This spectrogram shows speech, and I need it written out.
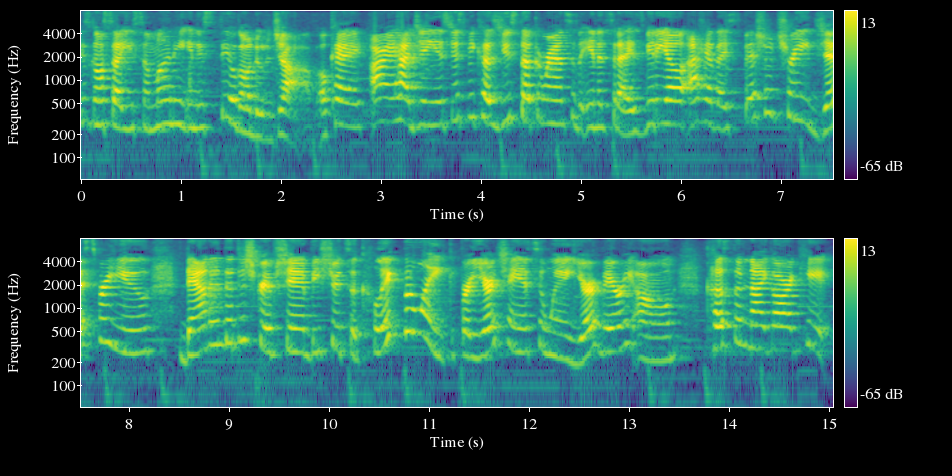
it's gonna save you some money and it's still gonna do the job, okay? All right, Hygienists, just because you stuck around to the end of today's video, I have a special treat just for you down in the description. Be sure to click the link for your chance to win your very own custom night guard kit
